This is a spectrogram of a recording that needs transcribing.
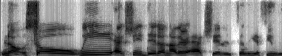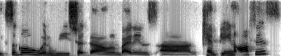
No. So we actually did another action in Philly a few weeks ago when we shut down Biden's uh, campaign office.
